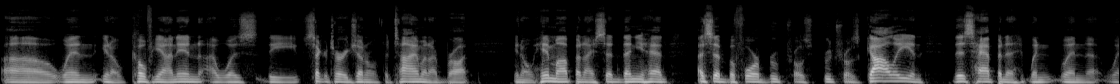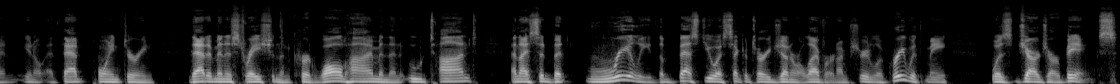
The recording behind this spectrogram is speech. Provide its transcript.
uh, when you know Kofi Annan, I was the Secretary General at the time, and I brought you know him up, and I said, then you had, I said before Boutros Boutros Ghali, and this happened when when uh, when you know at that point during that administration, then Kurt Waldheim, and then U. And I said, but really, the best U.S. Secretary General ever, and I'm sure you'll agree with me, was Jar Jar Binks.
